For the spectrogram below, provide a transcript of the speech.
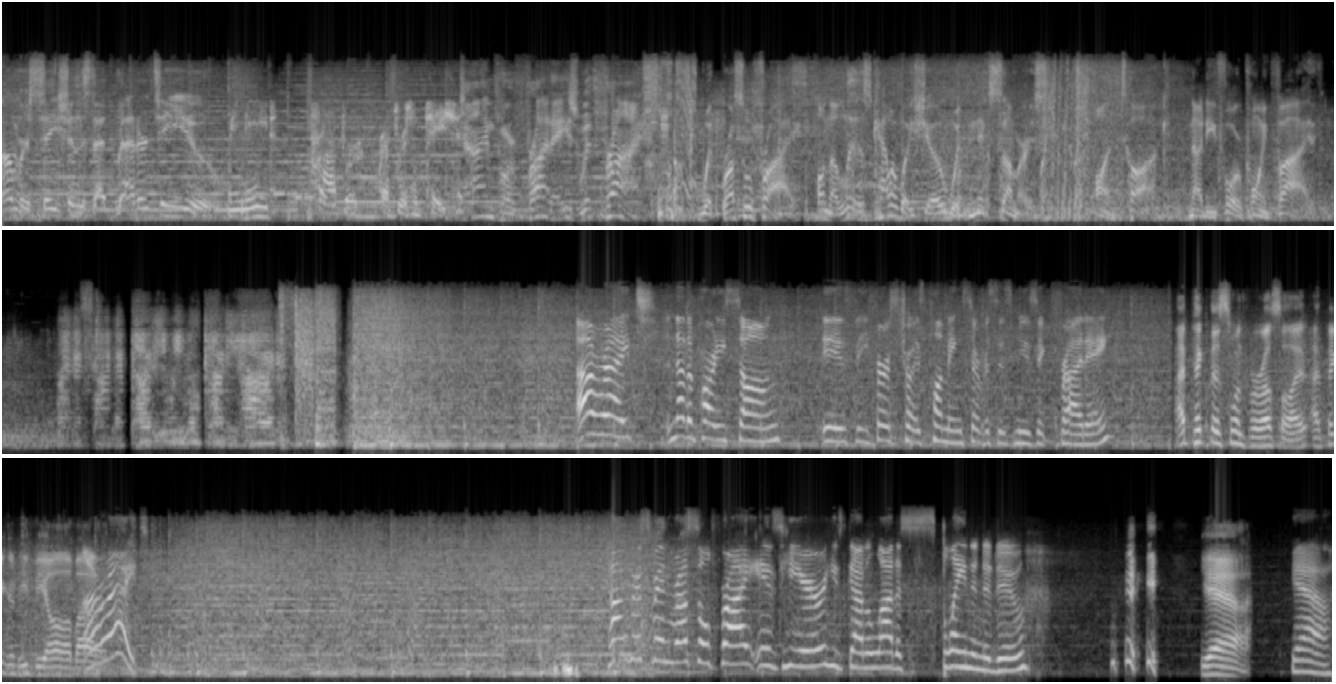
conversations that matter to you. We need proper representation. Time for Fridays with Fry. With Russell Fry on the Liz Calloway Show with Nick Summers on Talk 94.5. When it's time to party, we will party hard. All right, another party song is the First Choice Plumbing Services Music Friday. I picked this one for Russell. I, I figured he'd be all about All it. right. Congressman Russell Fry is here. He's got a lot of splaining to do. Yeah. Yeah,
